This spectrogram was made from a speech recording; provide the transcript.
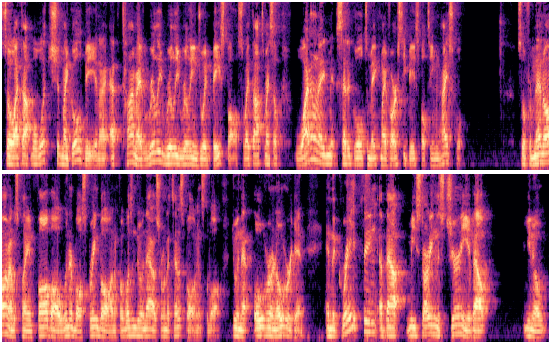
So I thought, well, what should my goal be? And I, at the time, I really, really, really enjoyed baseball. So I thought to myself, why don't I set a goal to make my varsity baseball team in high school? So from then on, I was playing fall ball, winter ball, spring ball. And if I wasn't doing that, I was throwing a tennis ball against the wall, doing that over and over again. And the great thing about me starting this journey about, you know,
